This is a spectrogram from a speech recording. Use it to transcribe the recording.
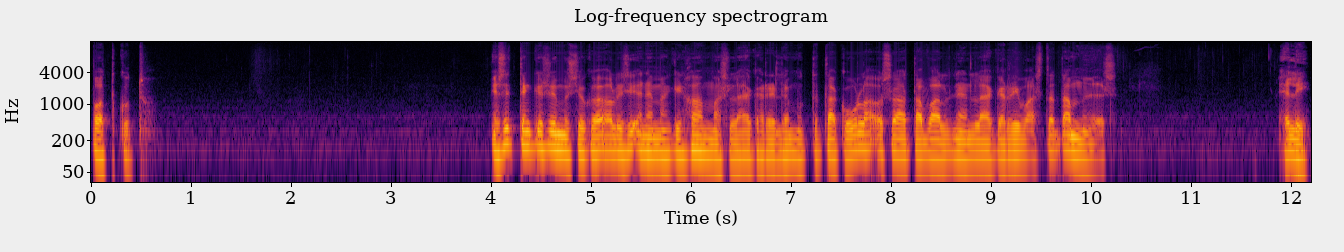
potkut? Ja sitten kysymys, joka olisi enemmänkin hammaslääkärille, mutta takuulla osaa tavallinen lääkäri vastata myös. Eli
